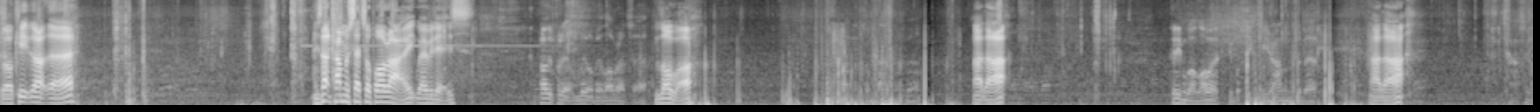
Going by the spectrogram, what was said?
Well, I'll keep that there. Is that camera set up alright where it is? Could probably put it a little bit lower, I'd say. Lower, Sometimes a bit. like that, Could even go lower because you must see your hands a bit. like that. Can't see you.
